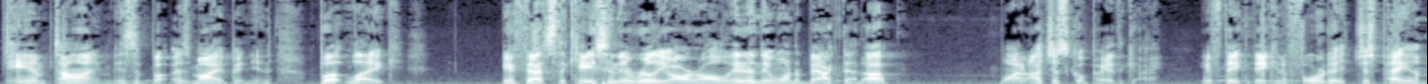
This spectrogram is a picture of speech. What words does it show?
damn time. Is about, is my opinion. But like, if that's the case and they really are all in and they want to back that up, why not just go pay the guy? If they they can afford it, just pay him.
